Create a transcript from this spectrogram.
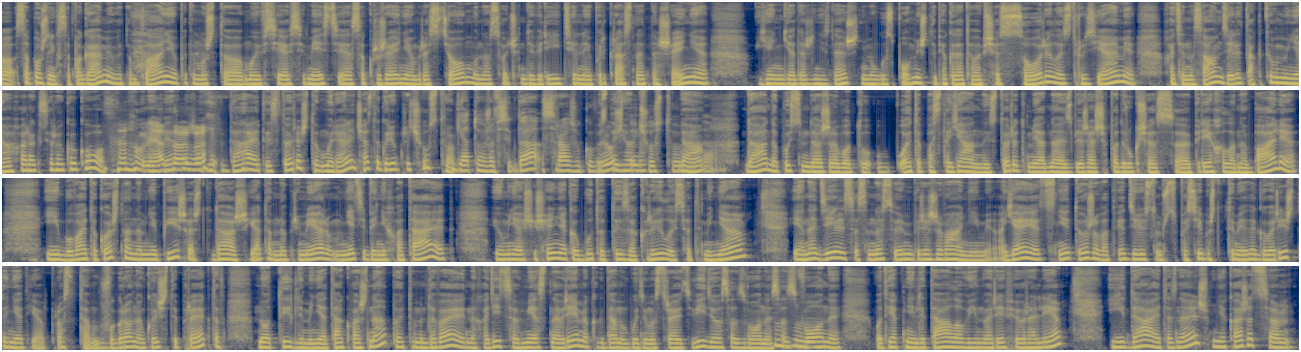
э, сапожник с сапогами в этом плане, потому что мы все, все вместе с окружением растем, у нас очень доверительные, прекрасные отношения. Я, я даже не знаю, не могу вспомнить, чтобы я когда-то вообще ссорилась с друзьями, хотя на самом деле так-то у меня характер ого-го. У меня тоже. Да, это история, что мы реально часто говорим про чувства. Я тоже всегда сразу говорю, что чувствую. Да, да, допустим, даже вот это постоянная история. У меня одна из ближайших подруг сейчас э, переехала на Бали, и бывает такое, что она мне пишет, что, Даш, я там, например, мне тебя не хватает, и у меня ощущение, как будто ты закрылась от меня, и она делится со мной своими переживаниями. А я с ней тоже в ответ делюсь тем, что спасибо, что ты мне это говоришь. Да нет, я просто там в огромном количестве проектов, но ты для меня меня так важна, поэтому давай находить совместное время, когда мы будем устраивать видео созвоны, созвоны. Угу. Вот я к ней летала в январе-феврале. И да, это, знаешь, мне кажется,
